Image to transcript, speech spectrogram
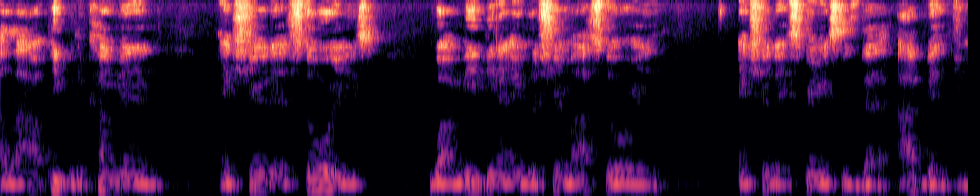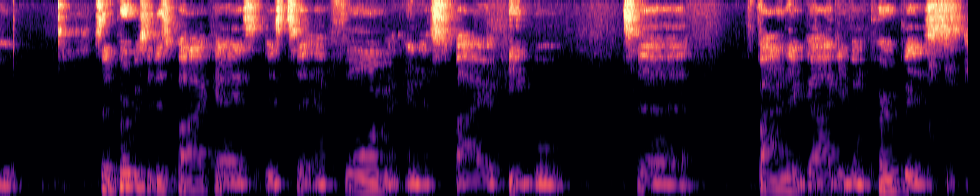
allowed people to come in and share their stories while me being able to share my story and share the experiences that I've been through. So the purpose of this podcast is to inform and inspire people to find their God-given purpose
